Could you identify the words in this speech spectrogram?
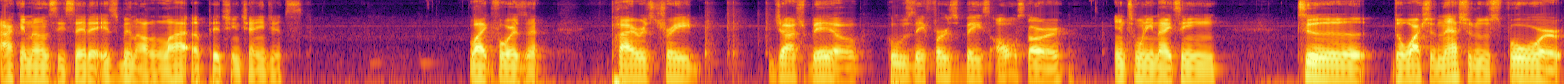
I can honestly say that it's been a lot of pitching changes. Like for example, Pirates trade Josh Bell, who was their first base All Star in 2019, to the Washington Nationals for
